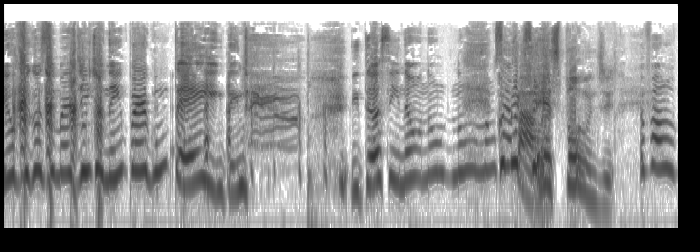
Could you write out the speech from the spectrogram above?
eu fico assim, mas, gente, eu nem perguntei, entendeu? Então, assim, não, não, não, não se Como é que você responde? Eu falo,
